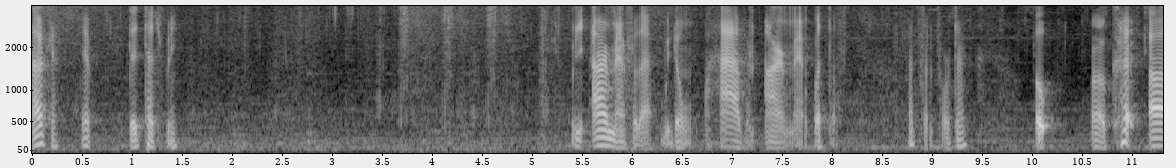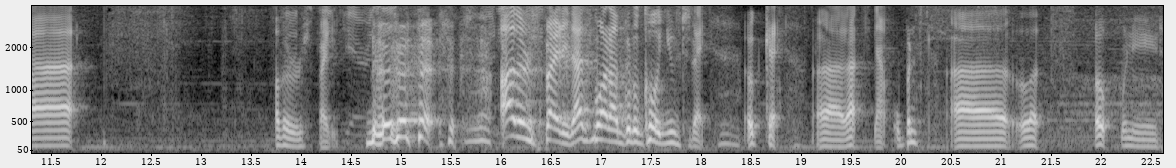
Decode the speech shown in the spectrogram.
Okay, yep, did touch me. Need Iron Man for that. We don't have an Iron Man with us. That's unfortunate. Oh, okay. Uh, other Spidey. other Spidey. That's what I'm gonna call you today. Okay. Uh, that's now open. Uh, let's. Oh, we need.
